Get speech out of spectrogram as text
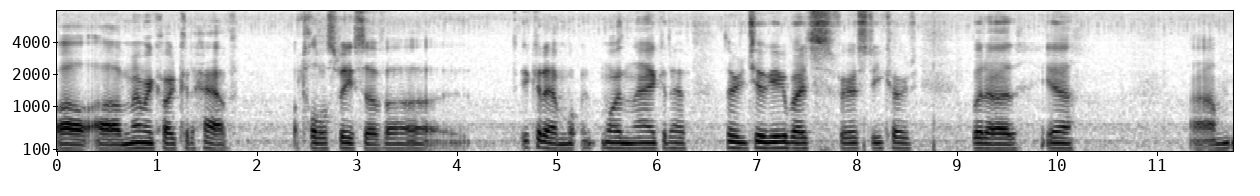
while a memory card could have a total space of uh, it could have more than that it could have 32 gigabytes for SD card but uh, yeah, um,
